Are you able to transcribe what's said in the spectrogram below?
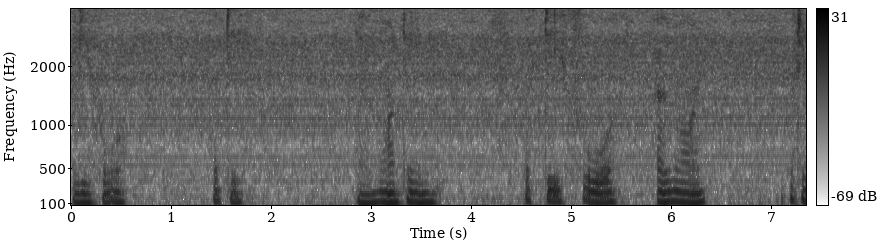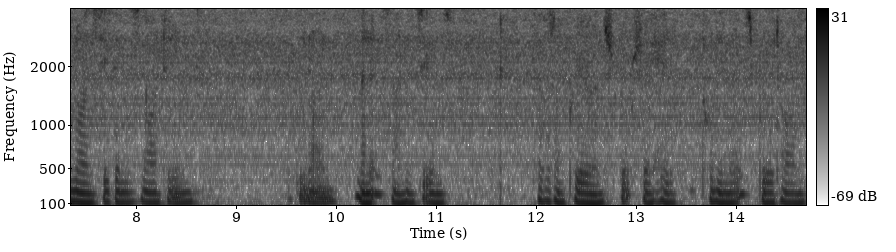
54, 50, uh, 19, 54, 09, 59 seconds, 19, 59 minutes, 19 seconds. Focus on prayer and scripture had 20 minutes prayer time.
